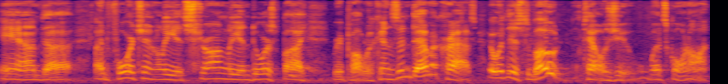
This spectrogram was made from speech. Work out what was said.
and uh, unfortunately, it's strongly endorsed by Republicans and Democrats. What this vote tells you what's going on.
